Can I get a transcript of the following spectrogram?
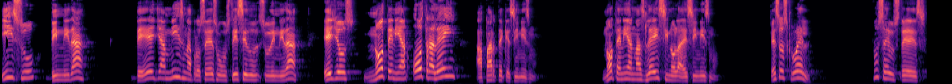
y su dignidad de ella misma procede su justicia y su dignidad. Ellos no tenían otra ley aparte que sí mismo. No tenían más ley sino la de sí mismo. Eso es cruel. No sé ustedes,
